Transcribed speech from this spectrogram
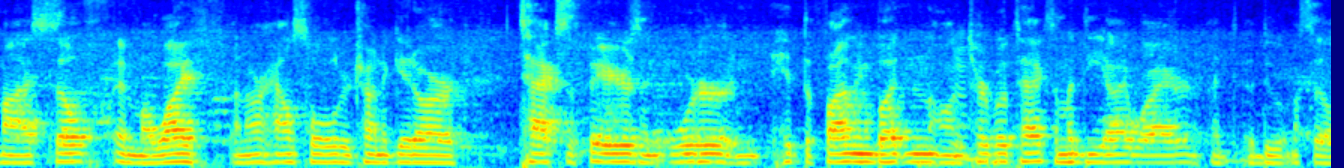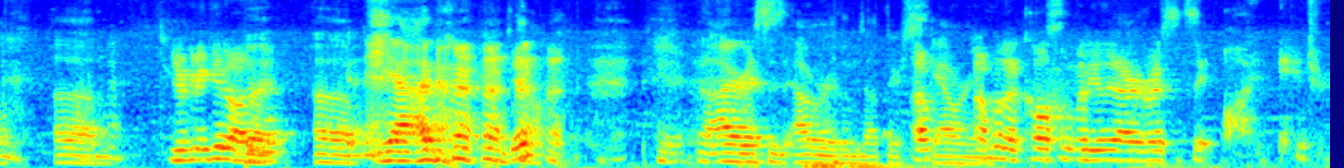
myself and my wife and our household are trying to get our tax affairs in order and hit the filing button on Mhm. TurboTax. I'm a DIYer. I, I do it myself. Um, You're gonna get audited. but uh, yeah, I know. the IRS's algorithms out there I'm, scouring. I'm gonna call somebody at the IRS and say, "Audit Andrew,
